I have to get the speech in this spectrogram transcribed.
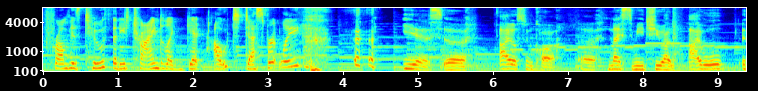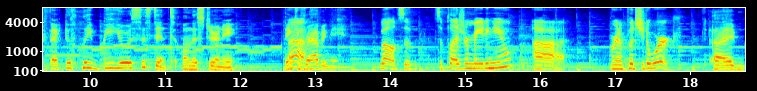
from his tooth that he's trying to like get out desperately. Yes, uh, Aiyo Sunka. Uh, nice to meet you. I, I will effectively be your assistant on this journey. Thank Ah. you for having me. well, it's a it's a pleasure meeting you. Uh, we're gonna put you to work. I'm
